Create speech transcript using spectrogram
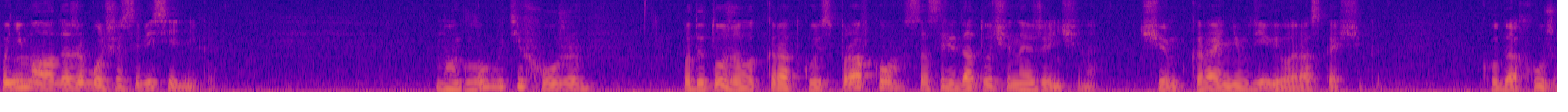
понимала даже больше собеседника. «Могло быть и хуже», – подытожила краткую справку сосредоточенная женщина, чем крайне удивила рассказчика. «Куда хуже?»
